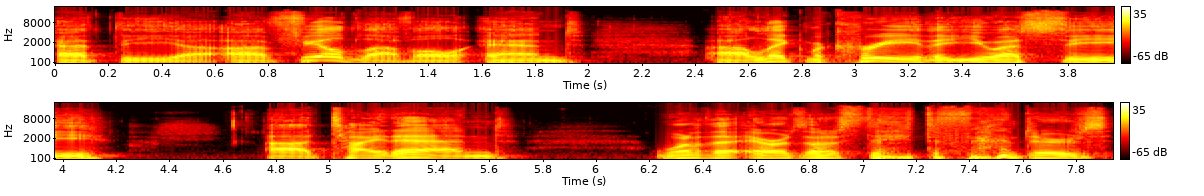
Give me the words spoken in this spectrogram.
at the uh, uh, field level, and uh, Lake McRee, the USC uh, tight end, one of the Arizona State defenders,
